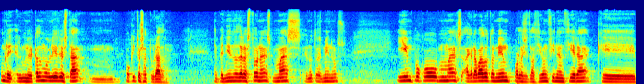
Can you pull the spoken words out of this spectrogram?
Hombre, el mercado inmobiliario está un mm, poquito saturado, dependiendo de las zonas, más, en otras menos y un poco más agravado también por la situación financiera que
